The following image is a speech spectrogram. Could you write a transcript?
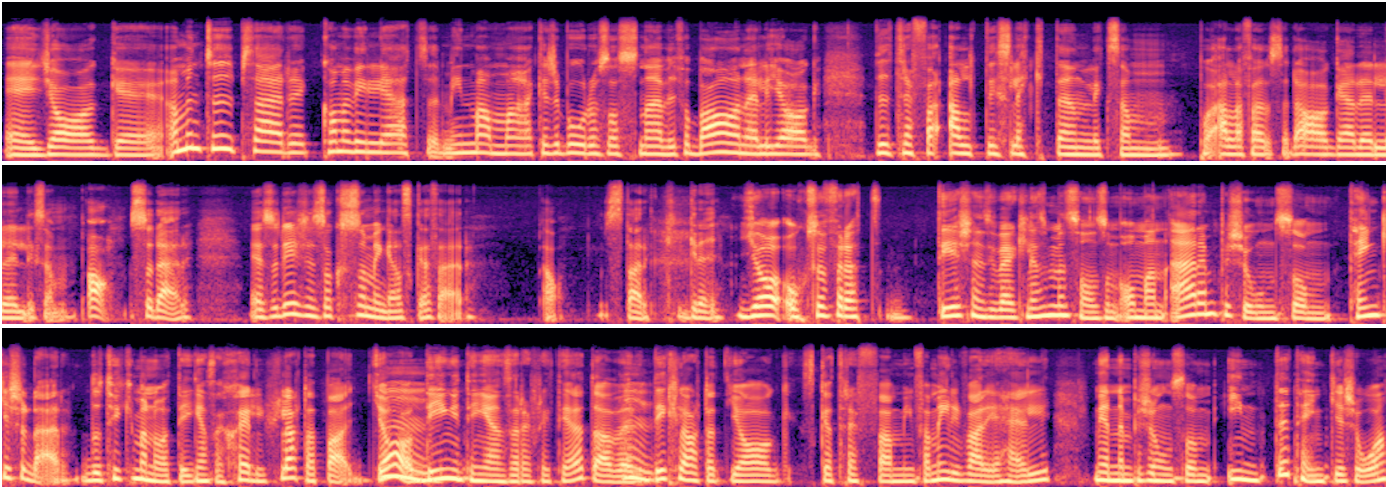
eh, jag eh, ja, men typ så här, kommer vilja att min mamma kanske bor hos oss när vi får barn eller jag, vi träffar alltid släkten liksom, på alla födelsedagar eller liksom, ja, sådär. Eh, så det känns också som en ganska så här, stark grej. Ja, också för att det känns ju verkligen som en sån som om man är en person som tänker sådär, då tycker man nog att det är ganska självklart att bara, ja, Mm. det är ingenting jag ens har reflekterat över. Det är klart att jag ska träffa min familj varje helg, medan en person som inte tänker så,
